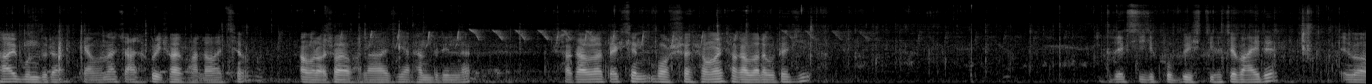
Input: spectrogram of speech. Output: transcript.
হাই বন্ধুরা, কেমন আছো? আশা করি সবাই ভালো আছো। আমরা সবাই ভালো আছি, আলহামদুলিল্লাহ। সকালবেলা দেখছেন, বর্ষার সময় সকালবেলা উঠেছি। দেখছি যে খুব বৃষ্টি হচ্ছে বাইরে এবং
